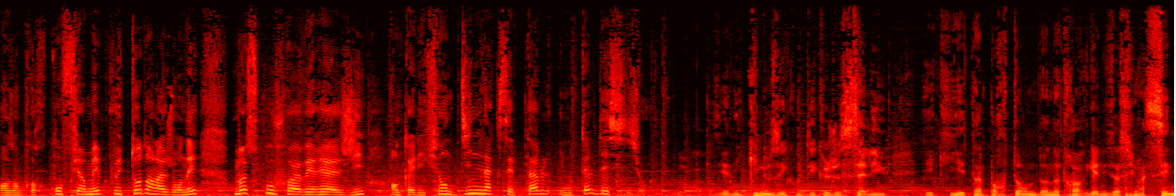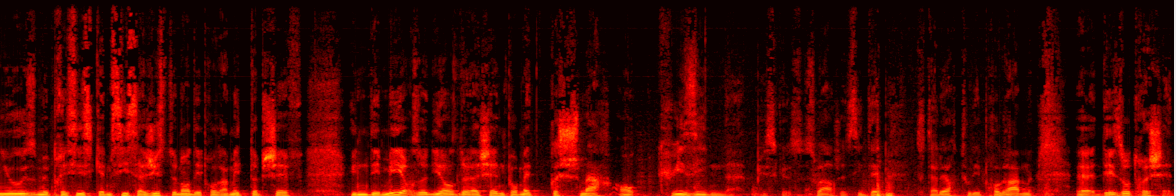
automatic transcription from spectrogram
encore confirmée, plus tôt dans la journée, Moscou avait réagi en qualifiant d'inacceptable une telle décision. Yannick, qui nous écoute et que je salue et qui est importante dans notre organisation à CNews, me précise qu'M6 a justement déprogrammé Top Chef, une des meilleures audiences de la chaîne pour mettre cauchemar en cuisine, puisque ce soir, je citais tout à l'heure tous les programmes euh, des autres chaînes.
